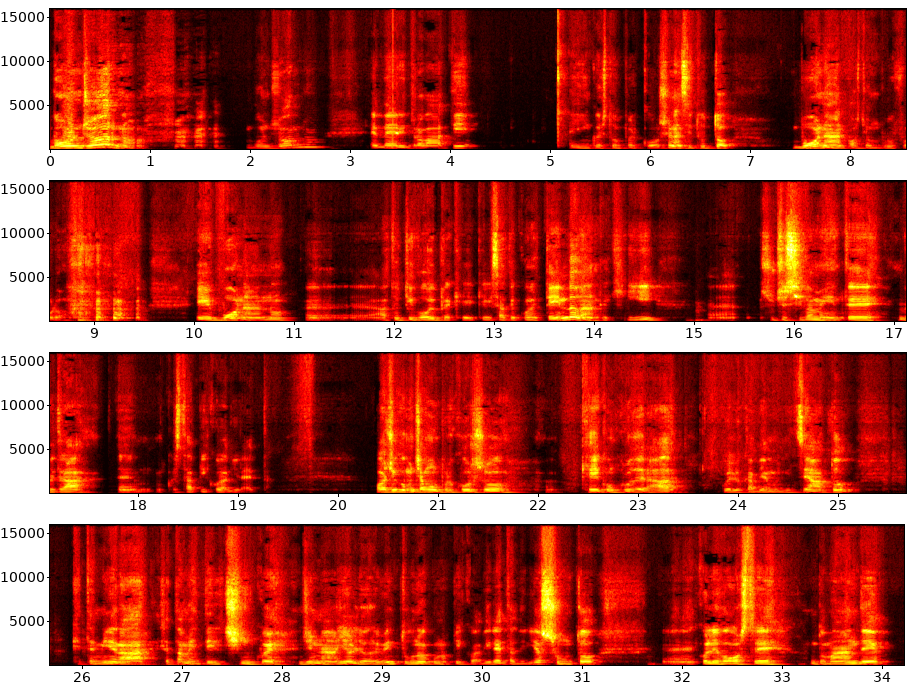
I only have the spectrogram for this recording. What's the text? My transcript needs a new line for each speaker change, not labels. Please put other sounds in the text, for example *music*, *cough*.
Buongiorno, *laughs* buongiorno e ben ritrovati in questo percorso. Innanzitutto, buon anno, oh, un brufolo, *laughs* e buon anno eh, a tutti voi perché vi state connettendo e anche chi eh, successivamente vedrà eh, questa piccola diretta. Oggi cominciamo un percorso che concluderà quello che abbiamo iniziato che terminerà esattamente il 5 gennaio alle ore 21 con una piccola diretta di riassunto eh, con le vostre domande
